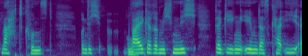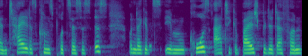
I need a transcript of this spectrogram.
macht Kunst. Und ich oh. weigere mich nicht dagegen, eben, dass KI ein Teil des Kunstprozesses ist. Und da gibt es eben großartige Beispiele davon,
